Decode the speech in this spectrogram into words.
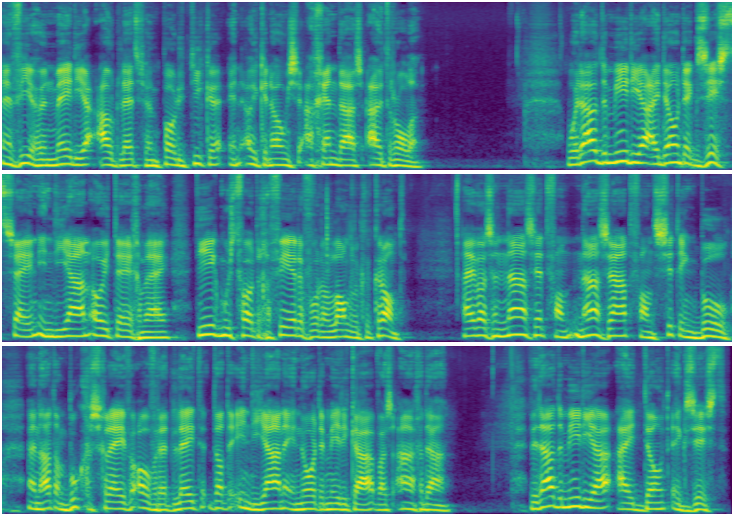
en via hun media-outlets hun politieke en economische agenda's uitrollen. Without the media I don't exist, zei een Indiaan ooit tegen mij, die ik moest fotograferen voor een landelijke krant. Hij was een nazet van, nazaat van Sitting Bull en had een boek geschreven over het leed dat de Indianen in Noord-Amerika was aangedaan. Without the media I don't exist.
